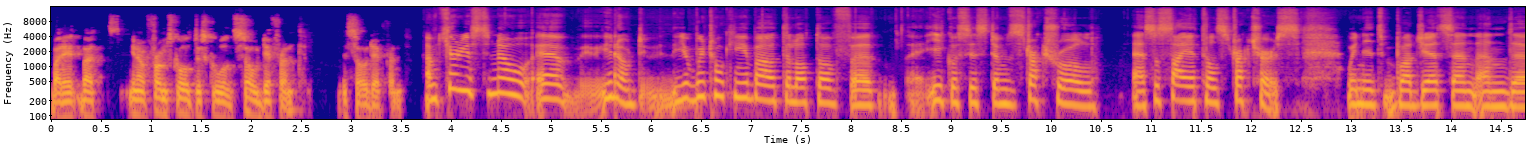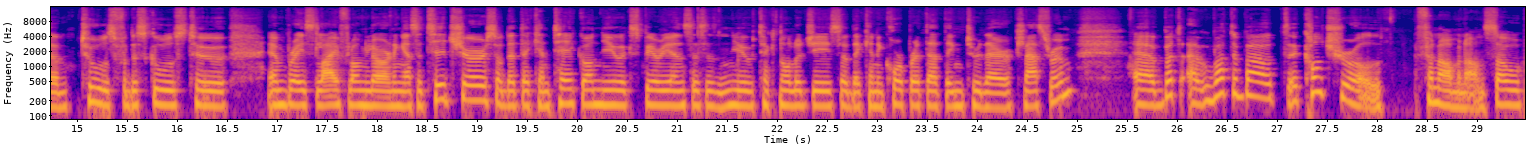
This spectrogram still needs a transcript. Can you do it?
But it but you know from school to school it's so different. It's so different. I'm curious to know uh, you know we're talking about a lot of uh, ecosystem structural uh, societal structures. We need budgets and and uh, tools for the schools to embrace lifelong learning as a teacher, so that they can take on new experiences and new technology, so they can incorporate that into their classroom. Uh, but uh, what about the cultural phenomenon? So,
